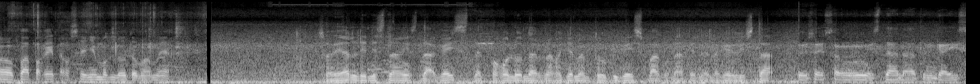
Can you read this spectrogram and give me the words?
Oh, papakita ko sa inyo magluto mamaya. So ayan, linis na ang isda guys. Nagpakulo na rin ako dyan ng tubig guys bago natin nalagay yung isda. So isa isang isda natin guys.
